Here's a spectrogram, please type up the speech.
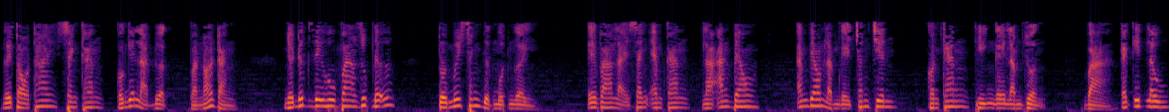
người tỏ thai, sanh khan có nghĩa là được, và nói rằng, nhờ Đức Giê-hô-va giúp đỡ, tôi mới sanh được một người. Eva lại sanh em Can là Anbel, Anbel làm nghề chăn chiên, còn Can thì nghề làm ruộng, và cách ít lâu,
